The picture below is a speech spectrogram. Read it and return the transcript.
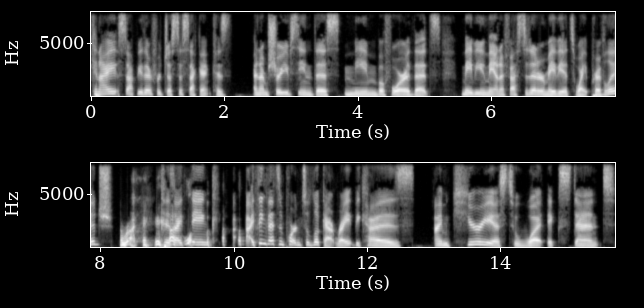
Can I stop you there for just a second? Because, and I'm sure you've seen this meme before that's maybe you manifested it or maybe it's white privilege. Right. Because I think, I think that's important to look at, right? Because I'm curious to what extent,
